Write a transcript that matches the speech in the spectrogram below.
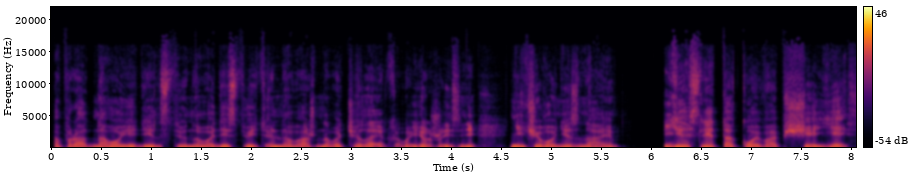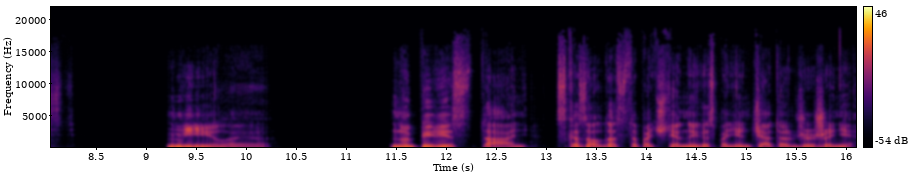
а про одного единственного действительно важного человека в ее жизни ничего не знаем. Если такой вообще есть?» «Милая, ну перестань», — сказал достопочтенный господин Чаттерджи жене.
